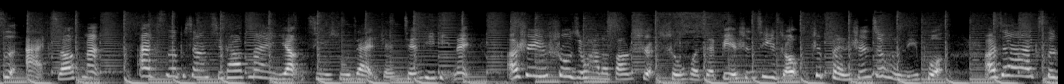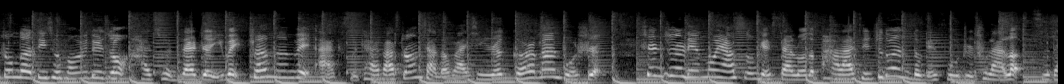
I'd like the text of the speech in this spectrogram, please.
四 X 奥特曼。X 不像其他奥特曼一样寄宿在人间体体内，而是以数据化的方式生活在变声器中，这本身就很离谱。而在 X 中的地球防御队中，还存在着一位专门为 X 开发装甲的外星人格尔曼博士，甚至连诺亚送给赛罗的帕拉奇之盾都给复制出来了，自带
